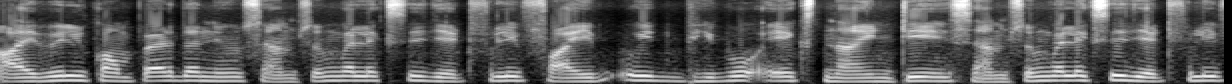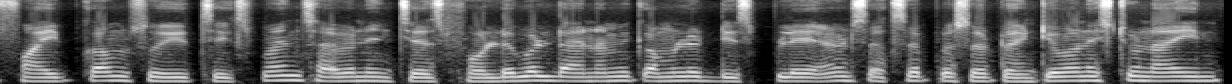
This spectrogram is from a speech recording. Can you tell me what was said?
I will compare the new Samsung Galaxy Z Flip 5 with Vivo X90. Samsung Galaxy Z Flip 5 comes with 6.7 inches foldable dynamic AMOLED display and success ratio 21 to 9.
